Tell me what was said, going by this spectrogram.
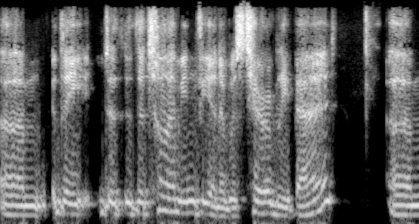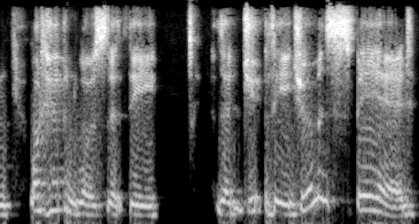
um, the, the, the time in Vienna was terribly bad. Um, what happened was that the the the Germans spared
